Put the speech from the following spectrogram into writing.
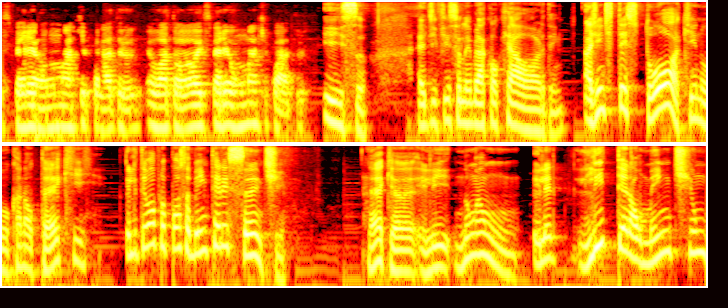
Xperia 1 Mark 4, o atual Xperia 1 Mark 4. Isso. É difícil lembrar qual é a ordem. A gente testou aqui no Canaltech ele tem uma proposta bem interessante, né? Que é, ele não é um, ele é literalmente um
